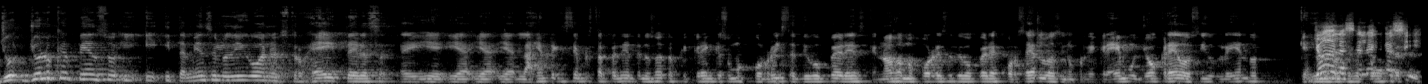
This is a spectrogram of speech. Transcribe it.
yo, yo lo que pienso, y, y- y también se lo digo a nuestros haters eh, y, a, y a- y a la gente que siempre está pendiente de nosotros, que creen que somos porristas de Hugo Pérez, que no somos porristas de Hugo Pérez por serlo, sino porque creemos, yo creo, sigo creyendo que Yo de la selecta sí,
